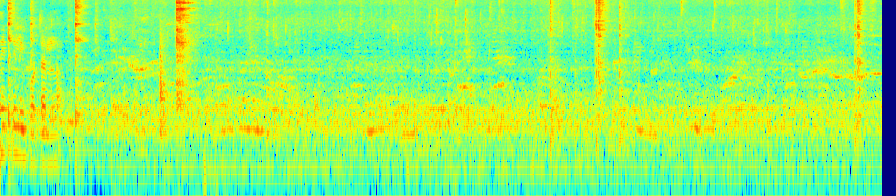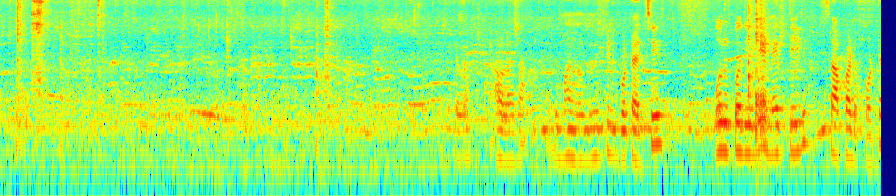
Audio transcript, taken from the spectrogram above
நெத்திலி போட்டுடலாம். அவ்வளோதான் இது மாங்காய் நெத்திலி போட்டாச்சு. ஒரு கொதியிலே நிறுத்தி சாப்பாடு போட்டு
